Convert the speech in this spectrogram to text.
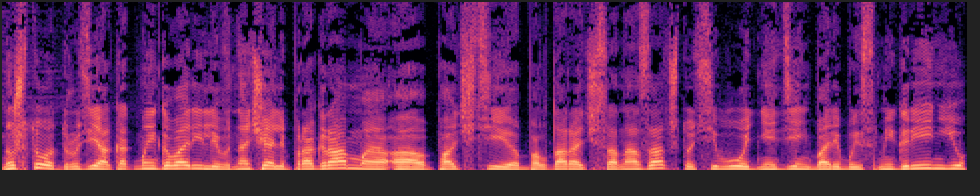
Ну что, друзья, как мы и говорили в начале программы, а, почти полтора часа назад, что сегодня день борьбы с мигренью,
